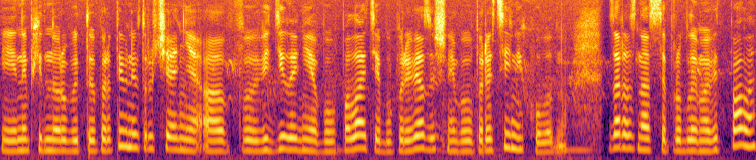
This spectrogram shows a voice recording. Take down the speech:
і необхідно робити оперативне втручання, а в відділенні або в палаті, або перев'язочній, або операційній холодно. Зараз у нас ця проблема відпала.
